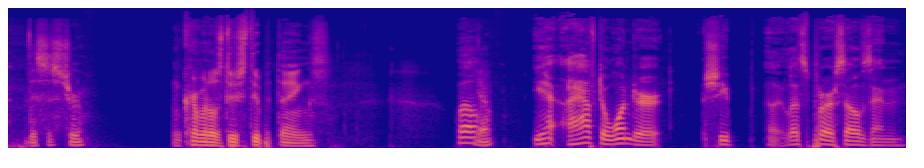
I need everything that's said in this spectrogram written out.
this is true. and criminals do stupid things. Well, Yep. yeah, I have to wonder. She, uh, let's put ourselves in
